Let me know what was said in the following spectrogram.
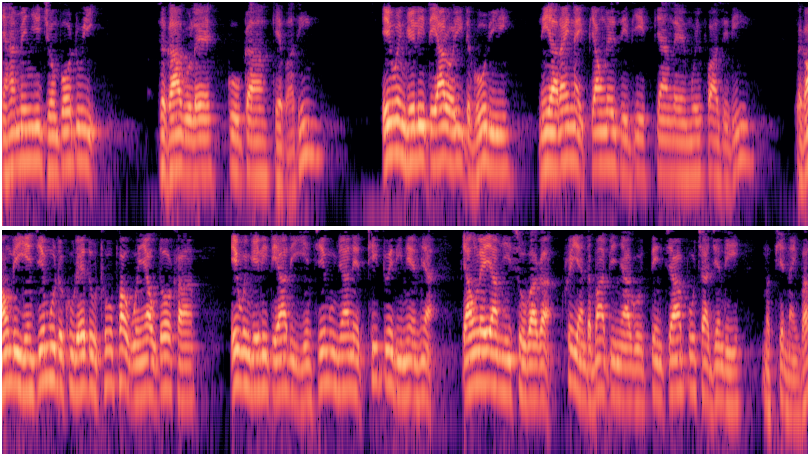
ယဟန်မင်းကြီးဂျွန်ပေါ်တူ၏စကားကိုလည်းကိုးကားခဲ့ပါသည် ဧဝံဂေလိတရားတော်၏တကူသည် နေရာတိုင်း၌ပြောင်းလဲစေပြီးပြန်လည်မွေးဖွားစေသည်၎င်းသည်ယဉ်ကျေးမှုတစ်ခုတည်းသို့ထိုးဖောက်ဝင်ရောက်သောအခါဧဝံဂေလိတရားသည်ယဉ်ကျေးမှုများနှင့်ထိတွေ့သည်နှင့်အမျှပြောင်းလဲရမည်ဆိုပါကခရိယန်ဓမ္မပညာကိုသင်ကြားပို့ချခြင်းသည် မဖြစ်နိုင်ပါ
